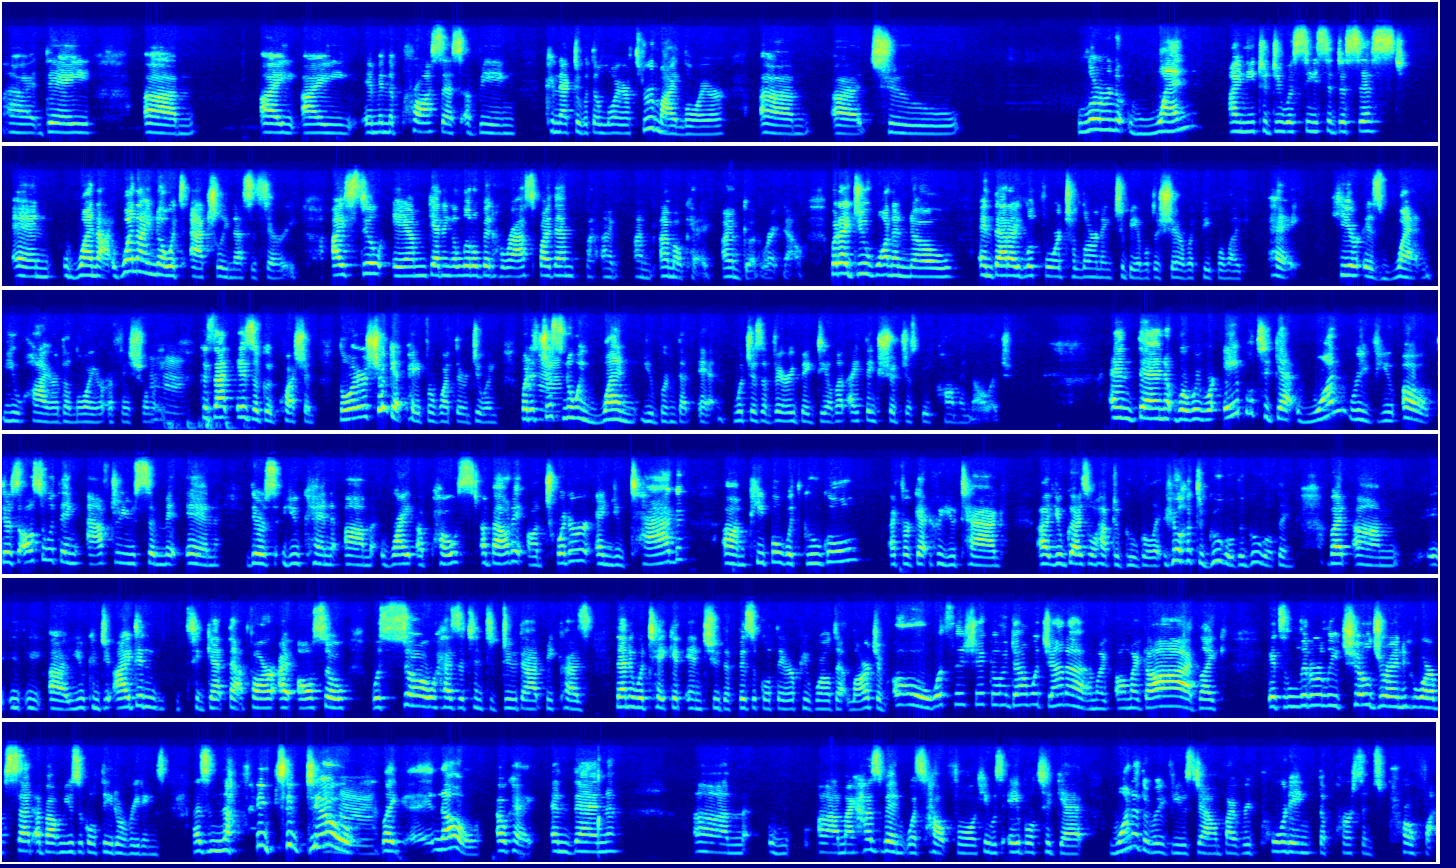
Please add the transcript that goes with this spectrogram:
uh, they um, i i am in the process of being connected with a lawyer through my lawyer um, uh, to learn when i need to do a cease and desist and when i when i know it's actually necessary I still am getting a little bit harassed by them, but I'm I'm I'm okay. I'm good right now. But I do want to know, and that I look forward to learning to be able to share with people like, hey, here is when you hire the lawyer officially because mm-hmm. is a good question lawyers should get paid for what they're doing but it's mm-hmm. just knowing when you bring that in which is a very big deal that i think should just be common knowledge and then where we were able to get one review oh there's also a thing after you submit in there's you can um, write a post about it on twitter and you tag um, people with google. I forget who you tag. Uh, you guys will have to google it. You'll have to google the google thing. But um, uh, you can do i didn't to get that far. I also was so hesitant to do that because then it would take it into the physical therapy world at large of oh what's this shit going down with jenna i'm like oh my god like it's literally children who are upset about musical theater readings. Has nothing to do. Mm-hmm. Like, no. Okay. And then um, uh, my husband was helpful. He was able to get one of the reviews down by reporting the person's profile.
